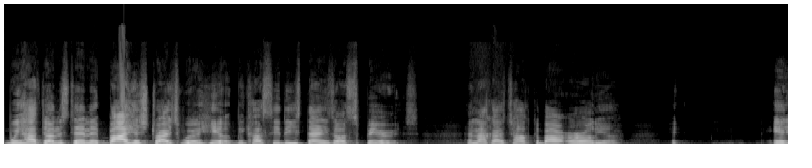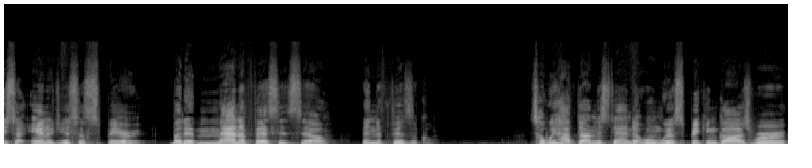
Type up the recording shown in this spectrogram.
we have to understand that by His stripes we're healed. Because see, these things are spirits, and like I talked about earlier, it, it's an energy. It's a spirit, but it manifests itself in the physical. So we have to understand that when we're speaking God's word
